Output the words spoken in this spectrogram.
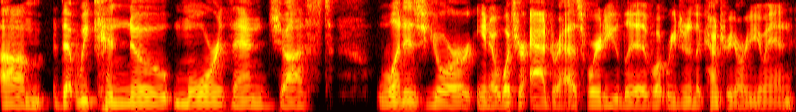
um, that we can know more than just what is your you know what's your address? Where do you live? What region of the country are you in?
